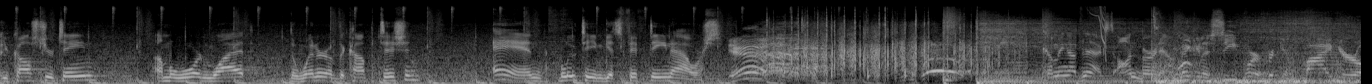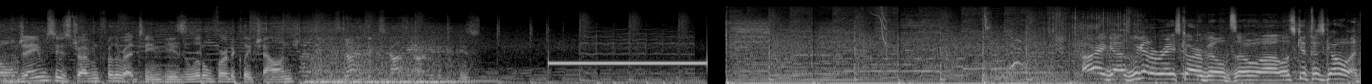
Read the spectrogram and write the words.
You cost your team. I'm awarding Wyatt the winner of the competition, and blue team gets 15 hours. Coming up next on Burnout. Making a seat for a freaking five-year-old. James, who's driving for the red team, he's a little vertically challenged. He's done. I think Scott's done. He's All right, guys, we got a race car build, so uh, let's get this going.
